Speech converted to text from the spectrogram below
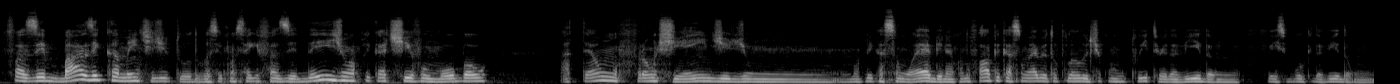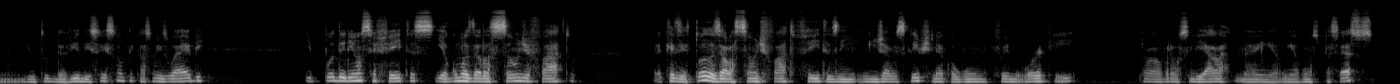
fazer basicamente de tudo. Você consegue fazer desde um aplicativo mobile até um front-end de um, uma aplicação web, né? Quando eu falo aplicação web, eu estou falando tipo um Twitter da vida, um Facebook da vida, um YouTube da vida. Isso aí são aplicações web e poderiam ser feitas, e algumas delas são de fato, é, quer dizer, todas elas são de fato feitas em, em JavaScript, né? Com algum framework aí para auxiliar né, em, em, alguns processos.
